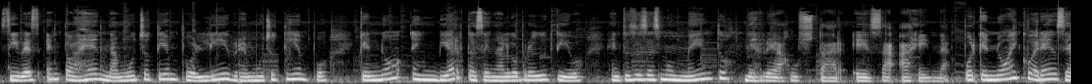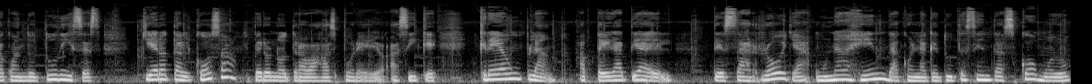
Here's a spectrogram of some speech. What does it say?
si ves en tu agenda mucho tiempo libre, mucho tiempo que no inviertas en algo productivo, entonces es momento de reajustar esa agenda. Porque no hay coherencia cuando tú dices, quiero tal cosa, pero no trabajas por ello. Así que crea un plan, apégate a él, desarrolla una agenda con la que tú te sientas cómodo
